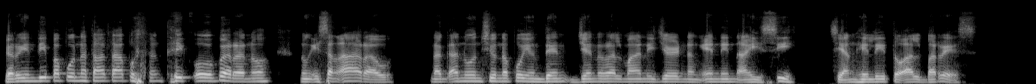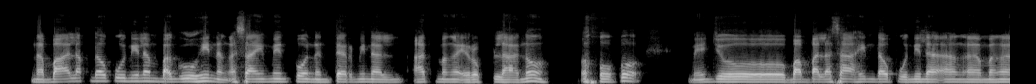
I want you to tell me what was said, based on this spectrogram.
Pero hindi pa po natatapos ang takeover ano nung isang araw nag-anunsyo na po yung general manager ng NNIC, si Angelito Alvarez, na balak daw po nilang baguhin ang assignment po ng terminal at mga eroplano. Opo, medyo babalasahin daw po nila ang ah, mga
